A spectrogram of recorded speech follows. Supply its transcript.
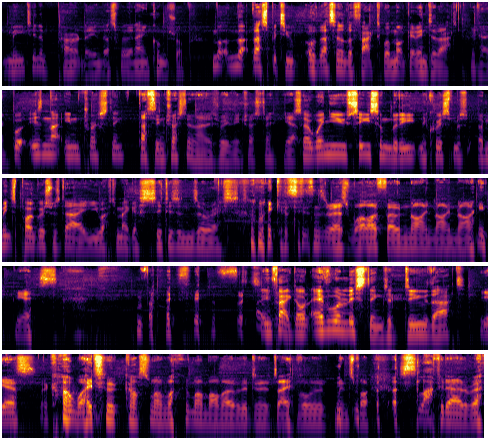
meat in. Apparently, that's where the name comes from. I'm not- I'm not- that's a bit too. Oh, that's another fact, but I'm not getting into that. Okay. But isn't that interesting? That's interesting. That is really interesting. Yeah. So when you see somebody eating a Christmas a mince pie on Christmas Day, you have to make a citizen's arrest. Make a citizen's arrest while I phone 999. Yes. But I think that's- In fact, I want everyone listening to do that. Yes, I can't wait to cost my mum, my mum over the dinner table with mince pie. Slap it out of her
